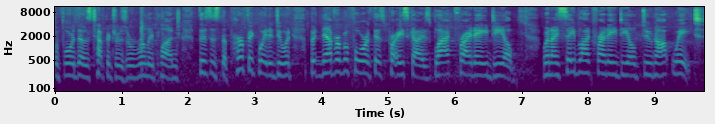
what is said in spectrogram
before those temperatures really plunge. This is the perfect way to do it, but never before at this price, guys. Black Friday deal. When I say Black Friday deal, do not wait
